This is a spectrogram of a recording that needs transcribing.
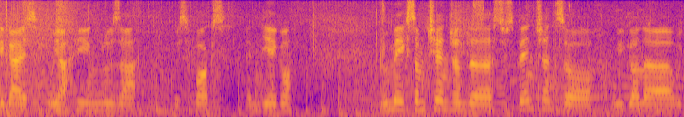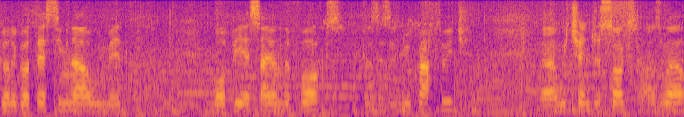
Hey guys, we are here in Lousã with Fox and Diego. We make some change on the suspension, so we're gonna we're gonna go testing now. We made more PSI on the Fox because there's a new cartridge. Uh, we changed the socks as well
